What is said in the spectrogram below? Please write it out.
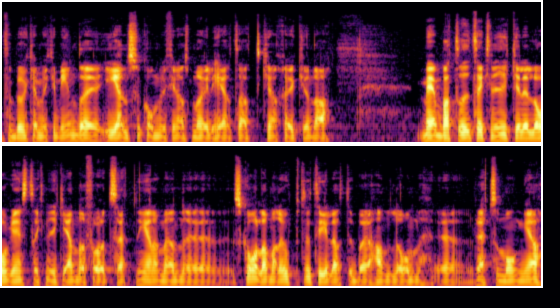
förbrukar mycket mindre el så kommer det finnas möjlighet att kanske kunna med batteriteknik eller lagringsteknik ändra förutsättningarna men eh, skalar man upp det till att det börjar handla om eh, rätt så många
